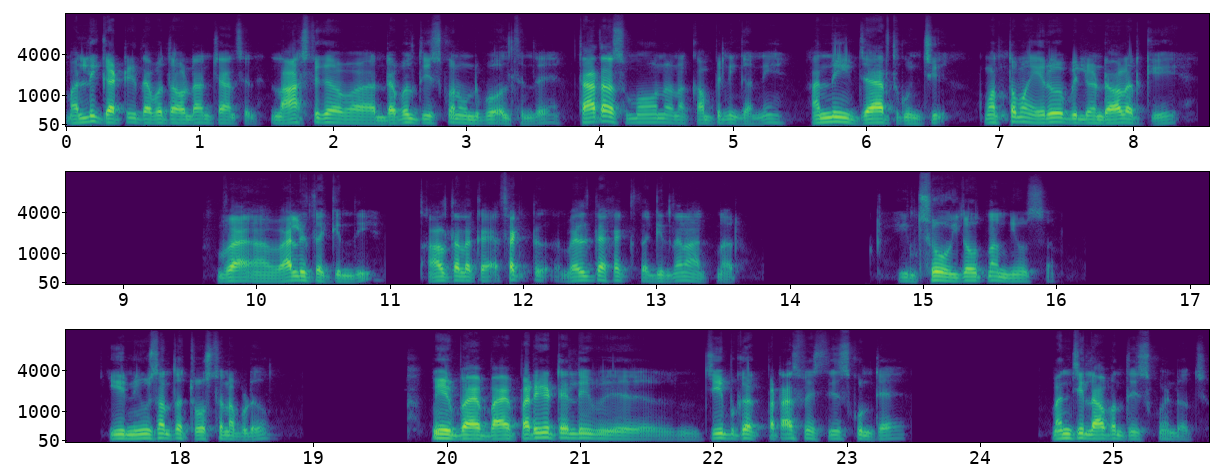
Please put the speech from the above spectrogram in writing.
మళ్ళీ గట్టిగా దెబ్బ తగలడానికి ఛాన్స్ ఉంది. లాస్ట్‌గా డబ్బులు తీసుకొని ఉండిపోవాల్సిందే. టాటా సుమోన్ అన్న కంపెనీ కానీ అన్ని జాగ్రత్తగా ఉంచి మొత్తం $20 బిలియన్ డాలర్‌కి వాల్యూ తగ్గింది. వాళ్ళ ఎఫెక్ట్ వెల్త్ ఎఫెక్ట్ తగ్గిందని అంటున్నారు. ఇది సో ఇదవుతున్న న్యూస్. ఈ న్యూస్ అంతా చూస్తున్నప్పుడు మీరు బ బ పరిగెట్టెళ్ళి చీప్‌గా పటాస్ వేసి తీసుకుంటే మంచి లాభం తీసుకుండొచ్చు.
